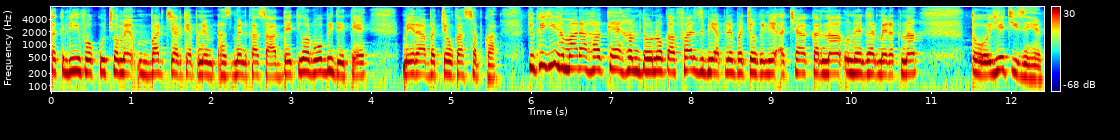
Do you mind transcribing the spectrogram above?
तकलीफ़ हो कुछ हो मैं बढ़ चढ़ के अपने हस्बैंड का साथ देती हूँ और वो भी देते हैं मेरा बच्चों का सबका। क्योंकि ये हमारा हक है हम दोनों का फ़र्ज़ भी अपने बच्चों के लिए अच्छा करना उन्हें घर में रखना तो ये चीज़ें हैं।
